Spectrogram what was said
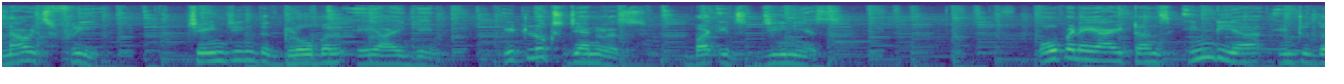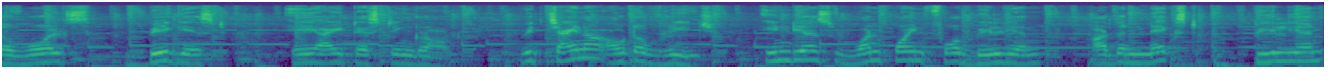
Now it's free, changing the global AI game. It looks generous, but it's genius. OpenAI turns India into the world's biggest AI testing ground. With China out of reach, India's 1.4 billion are the next billion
